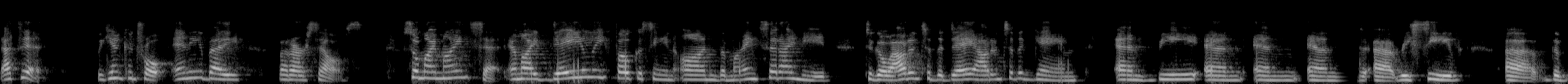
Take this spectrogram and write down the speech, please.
That's it. We can't control anybody but ourselves. So, my mindset am I daily focusing on the mindset I need to go out into the day, out into the game, and be and and and uh, receive uh, the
